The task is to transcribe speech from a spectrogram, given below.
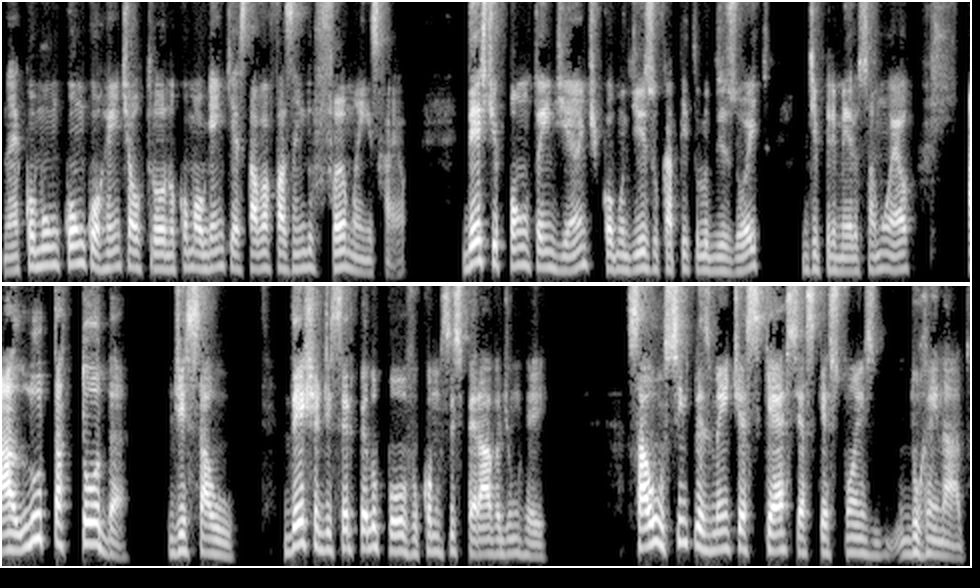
né, como um concorrente ao trono, como alguém que estava fazendo fama em Israel. Deste ponto em diante, como diz o capítulo 18, de 1 Samuel, a luta toda de Saul deixa de ser pelo povo como se esperava de um rei. Saul simplesmente esquece as questões do reinado,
